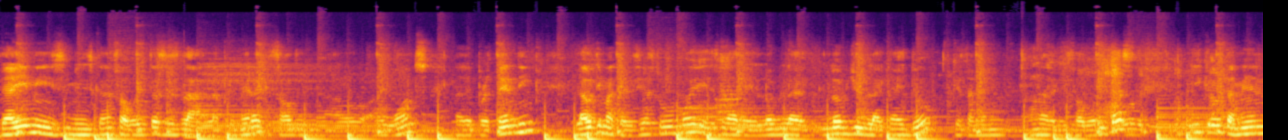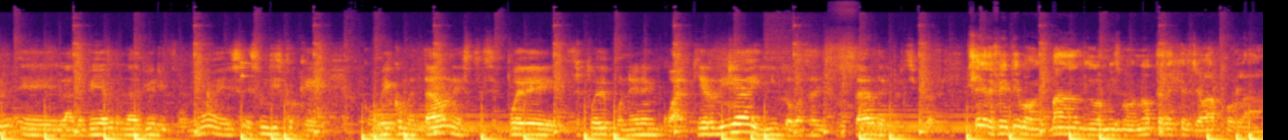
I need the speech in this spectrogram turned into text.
De ahí mis, mis canciones favoritas es la, la primera, que es All I, I Want, la de Pretending. La última que decías tú, muy es la de Love, Like- Love You Like I Do, que es también una de mis favoritas. Y creo que también eh, la, de Be- la de Beautiful, ¿no? Es, es un disco que, como bien comentaron, este, se, puede, se puede poner en cualquier día y lo vas a disfrutar de principio a fin. Sí, definitivo, va lo mismo, no te dejes llevar por la,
